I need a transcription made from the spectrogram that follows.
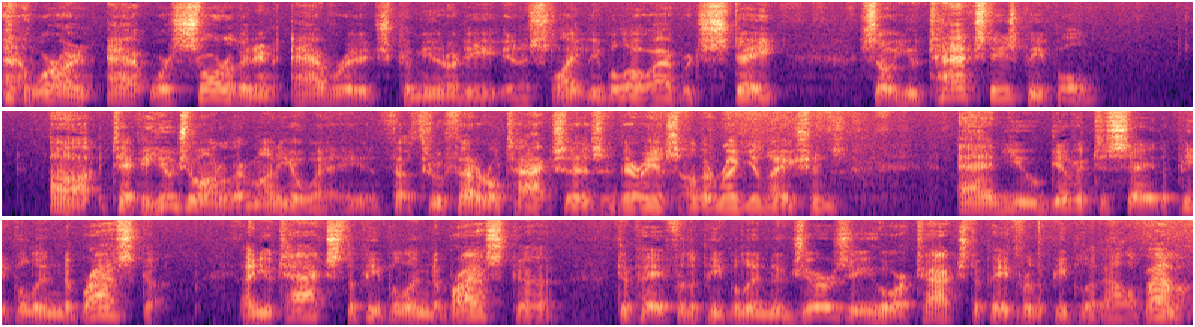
we're on an, we're sort of in an average community in a slightly below average state. So you tax these people, uh, take a huge amount of their money away th- through federal taxes and various other regulations, and you give it to say the people in Nebraska, and you tax the people in Nebraska to pay for the people in New Jersey who are taxed to pay for the people in Alabama.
